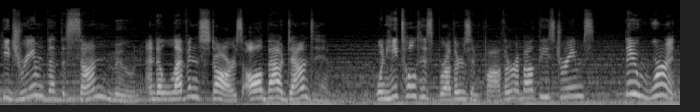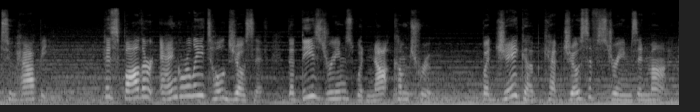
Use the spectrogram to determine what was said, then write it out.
he dreamed that the sun, moon, and 11 stars all bowed down to him. When he told his brothers and father about these dreams, they weren't too happy. His father angrily told Joseph that these dreams would not come true. But Jacob kept Joseph's dreams in mind.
